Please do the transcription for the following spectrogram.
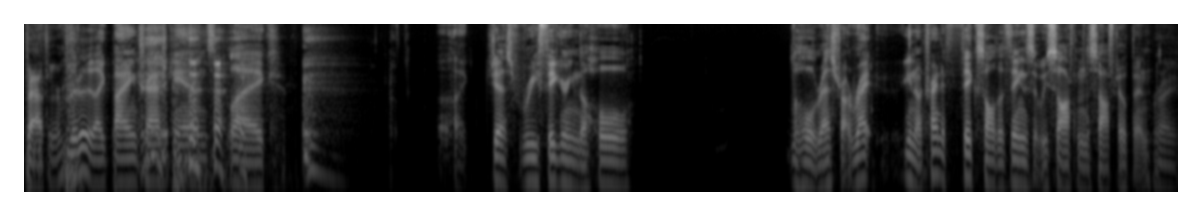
bathroom. literally like buying trash cans, like like just refiguring the whole the whole restaurant. Right, you know, trying to fix all the things that we saw from the soft open. Right.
